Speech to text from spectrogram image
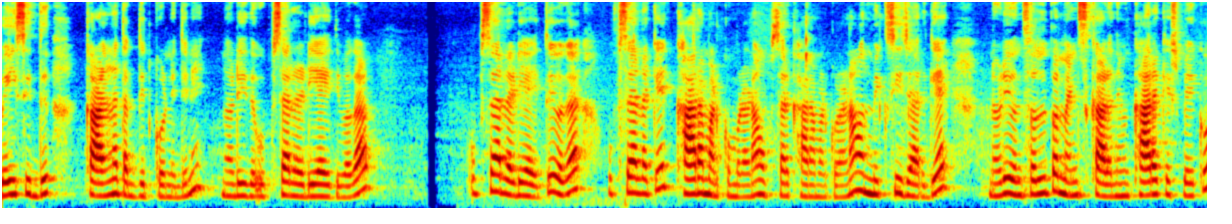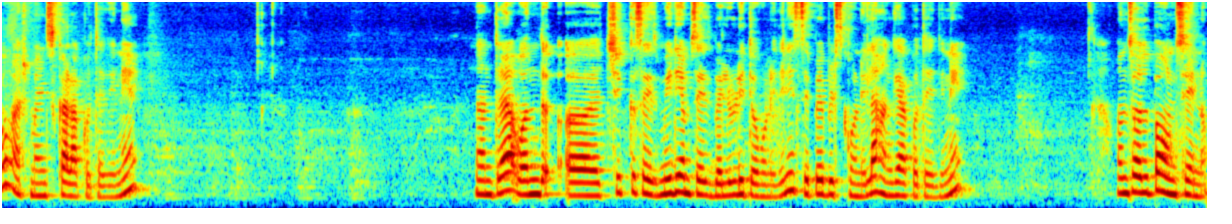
ಬೇಯಿಸಿದ್ದು ಕಾಳನ್ನ ತೆಗ್ದಿಟ್ಕೊಂಡಿದ್ದೀನಿ. ನೋಡಿ, ಇದು ಉಪ್ಸಾರು ರೆಡಿ ಆಯ್ತು ಇವಾಗ. ಉಪ್ಸಾರು ರೆಡಿ ಆಯಿತು. ಇವಾಗ ಉಪ್ಸಾರಕ್ಕೆ ಖಾರ ಮಾಡ್ಕೊಂಬಿಡೋಣ. ಉಪ್ಸಾರು ಖಾರ ಮಾಡ್ಕೊಳ್ಳೋಣ. ಒಂದು ಮಿಕ್ಸಿ ಜಾರ್ಗೆ. ನೋಡಿ, ಒಂದು ಸ್ವಲ್ಪ ಮೆಣಸು ಕಾಳು ನಿಮ್ಗೆ ಖಾರಕ್ಕೆ ಎಷ್ಟು ಬೇಕು ಅಷ್ಟು ಮೆಣಸು ಕಾಳು ಹಾಕೋತಾ ಇದ್ದೀನಿ. ನಂತರ ಒಂದು ಚಿಕ್ಕ ಸೈಜ್ ಮೀಡಿಯಮ್ ಸೈಜ್ ಬೆಳ್ಳುಳ್ಳಿ ತೊಗೊಂಡಿದ್ದೀನಿ. ಸಿಪ್ಪೆ ಬಿಡಿಸ್ಕೊಂಡಿಲ್ಲ, ಹಾಗೆ ಹಾಕೋತಾ ಇದ್ದೀನಿ. ಒಂದು ಸ್ವಲ್ಪ ಹುಣಸೆಹಣ್ಣು.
